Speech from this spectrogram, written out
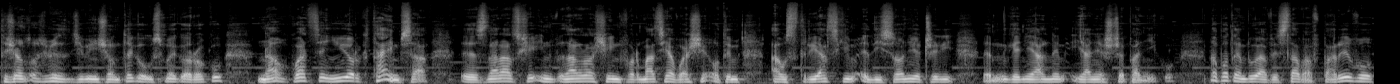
1898 roku na okładce New York Timesa e, znalazła się, znalazła się informacja właśnie o tym austriackim Edisonie, czyli genialnym Janie Szczepaniku. No potem była wystawa w Paryżu,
